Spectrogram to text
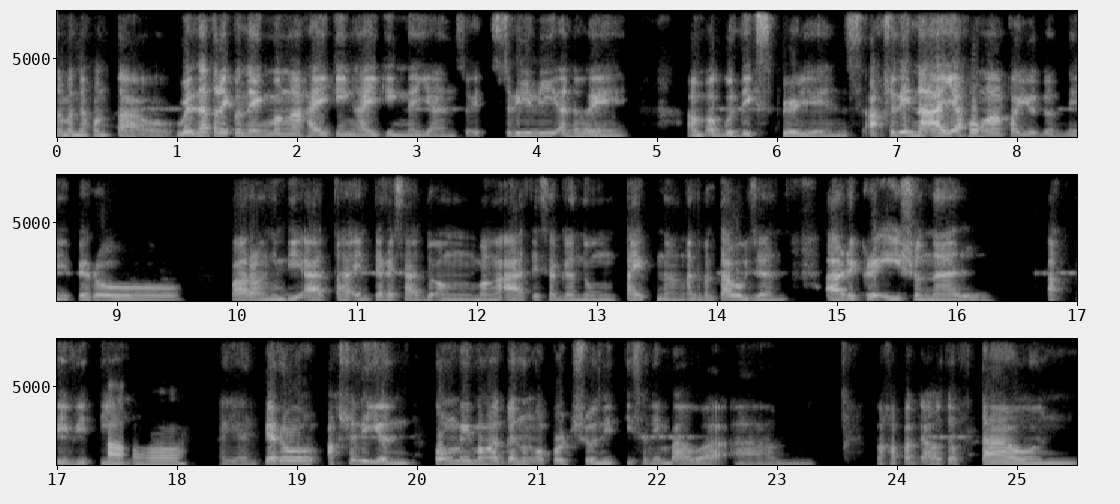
naman akong tao. Well, na-try ko na yung mga hiking-hiking na 'yan. So, it's really ano, eh, um, a good experience. Actually, naaya ko nga kayo dun, eh, pero parang hindi ata interesado ang mga ate sa gano'ng type ng ano bang tawag diyan, ah, recreational activity. Oo, Ayan, pero actually yun, kung may mga gano'ng opportunities halimbawa, um, makapag out of town,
